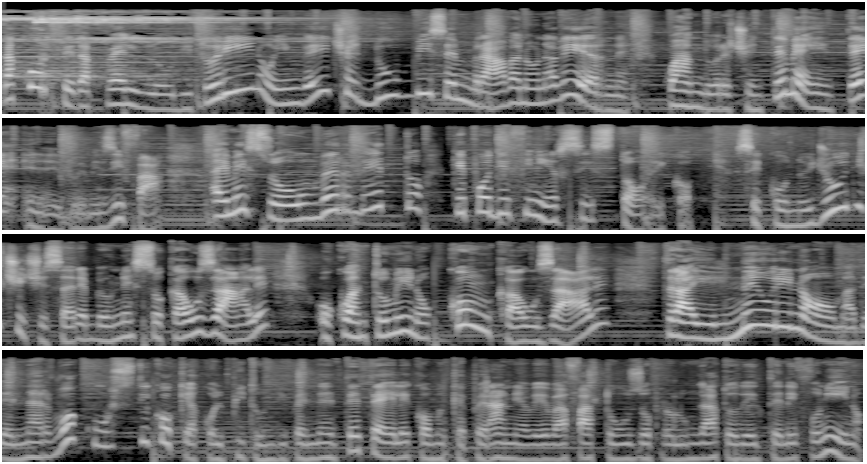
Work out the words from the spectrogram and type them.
La Corte d'Appello di Torino invece dubbi sembrava non averne quando recentemente, eh, due mesi fa, ha emesso un verdetto che può definirsi storico. Secondo i giudici ci sarebbe un nesso causale o quantomeno concausale tra il neurinoma del nervo acustico che ha colpito un dipendente Telecom che per anni aveva fatto uso prolungato del telefonino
